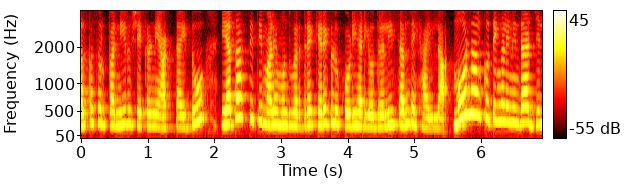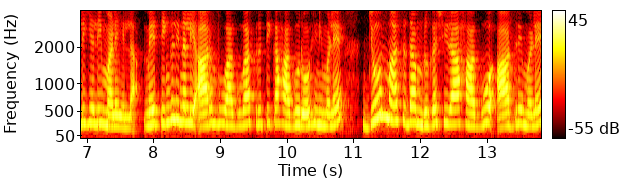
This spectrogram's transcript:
ಅಲ್ಪ ಸ್ವಲ್ಪ ನೀರು ಶೇಖರಣೆ ಆಗ್ತಾ ಇದ್ದು, ಯಥಾಸ್ಥಿತಿ ಮಳೆ ಮುಂದುವರೆದ್ರೆ ಕೆರೆಗಳು ಕೋಡಿ ಹರಿಯೋದ್ರಲ್ಲಿ ಸಂದೇಹ ಇಲ್ಲ. ಮೂರ್ನಾಲ್ಕು ತಿಂಗಳಿನಿಂದ ಜಿಲ್ಲೆಯಲ್ಲಿ ಮಳೆ ಇಲ್ಲ ಮೇ ತಿಂಗಳಿನಲ್ಲಿ ಆರಂಭವಾಗುವ ಕೃತಿಕ ಹಾಗೂ ರೋಹಿಣಿ ಮಳೆ, ಜೂನ್ ಮಾಸದ ಮೃಗಶಿರ ಹಾಗೂ ಆದ್ರೆ ಮಳೆ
